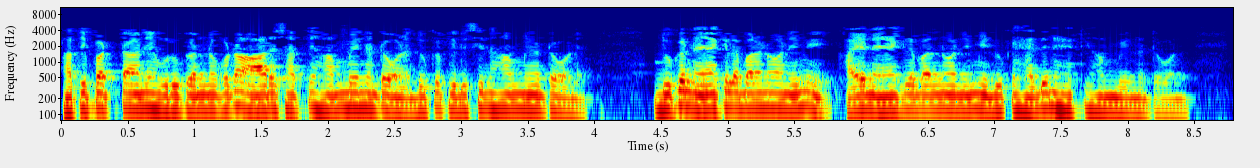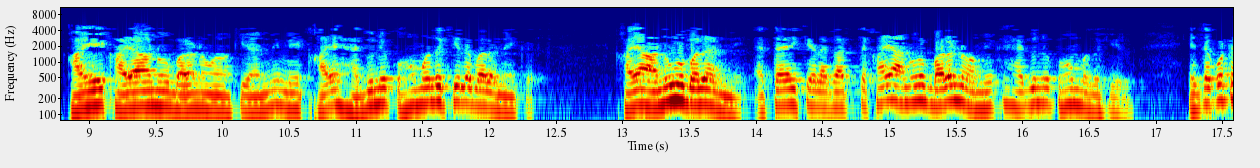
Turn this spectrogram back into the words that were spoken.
සතිපට්ඨානය හුරු කරනකොට ආර්ය සත්‍ය හම්බෙන්නට ඕනේ. දුක පිළිසින හම්බෙන්නට ඕනේ. දුක නෑ කියලා බලනවා නෙමෙයි. කය නෑ කියලා බලනවා නෙමෙයි. දුක හැදෙන හැටි හම්බෙන්නට ඕනේ. කයේ කය අනුව බලනවා කියන්නේ මේ කය හැදුනේ කොහොමද කියලා බලන එක. කය අනුව බලන්නේ. ඇතයි කියලා ගත්ත කය අනුව බලනවා මේක හැදුනේ කොහොමද කියලා. එතකොට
